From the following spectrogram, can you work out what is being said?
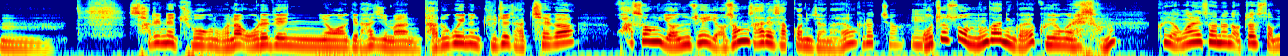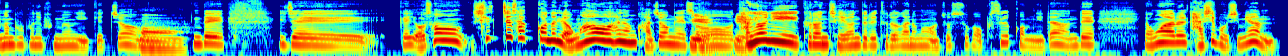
음. 살인의 추억은 워낙 오래된 영화긴 하지만 다루고 있는 주제 자체가 화성 연쇄 여성 살해 사건이잖아요. 그렇죠. 예. 어쩔 수 없는 거 아닌가요? 그 영화에서는? 그 영화에서는 어쩔 수 없는 부분이 분명히 있겠죠. 어. 근데 이제 그러니까 여성 실제 사건을 영화화하는 과정에서 예, 예. 당연히 그런 재현들이 들어가는 건 어쩔 수가 없을 겁니다. 근데 영화를 다시 보시면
